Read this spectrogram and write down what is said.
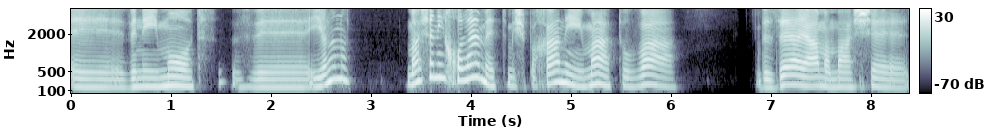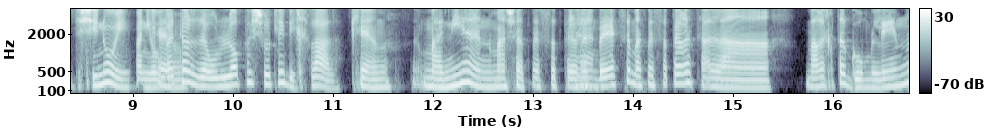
אה, ונעימות, ויהיה לנו מה שאני חולמת, משפחה נעימה, טובה. וזה היה ממש, אה, זה שינוי, ואני כן. עובדת על זה, הוא לא פשוט לי בכלל. כן, מעניין מה שאת מספרת. כן. בעצם את מספרת על מערכת הגומלין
